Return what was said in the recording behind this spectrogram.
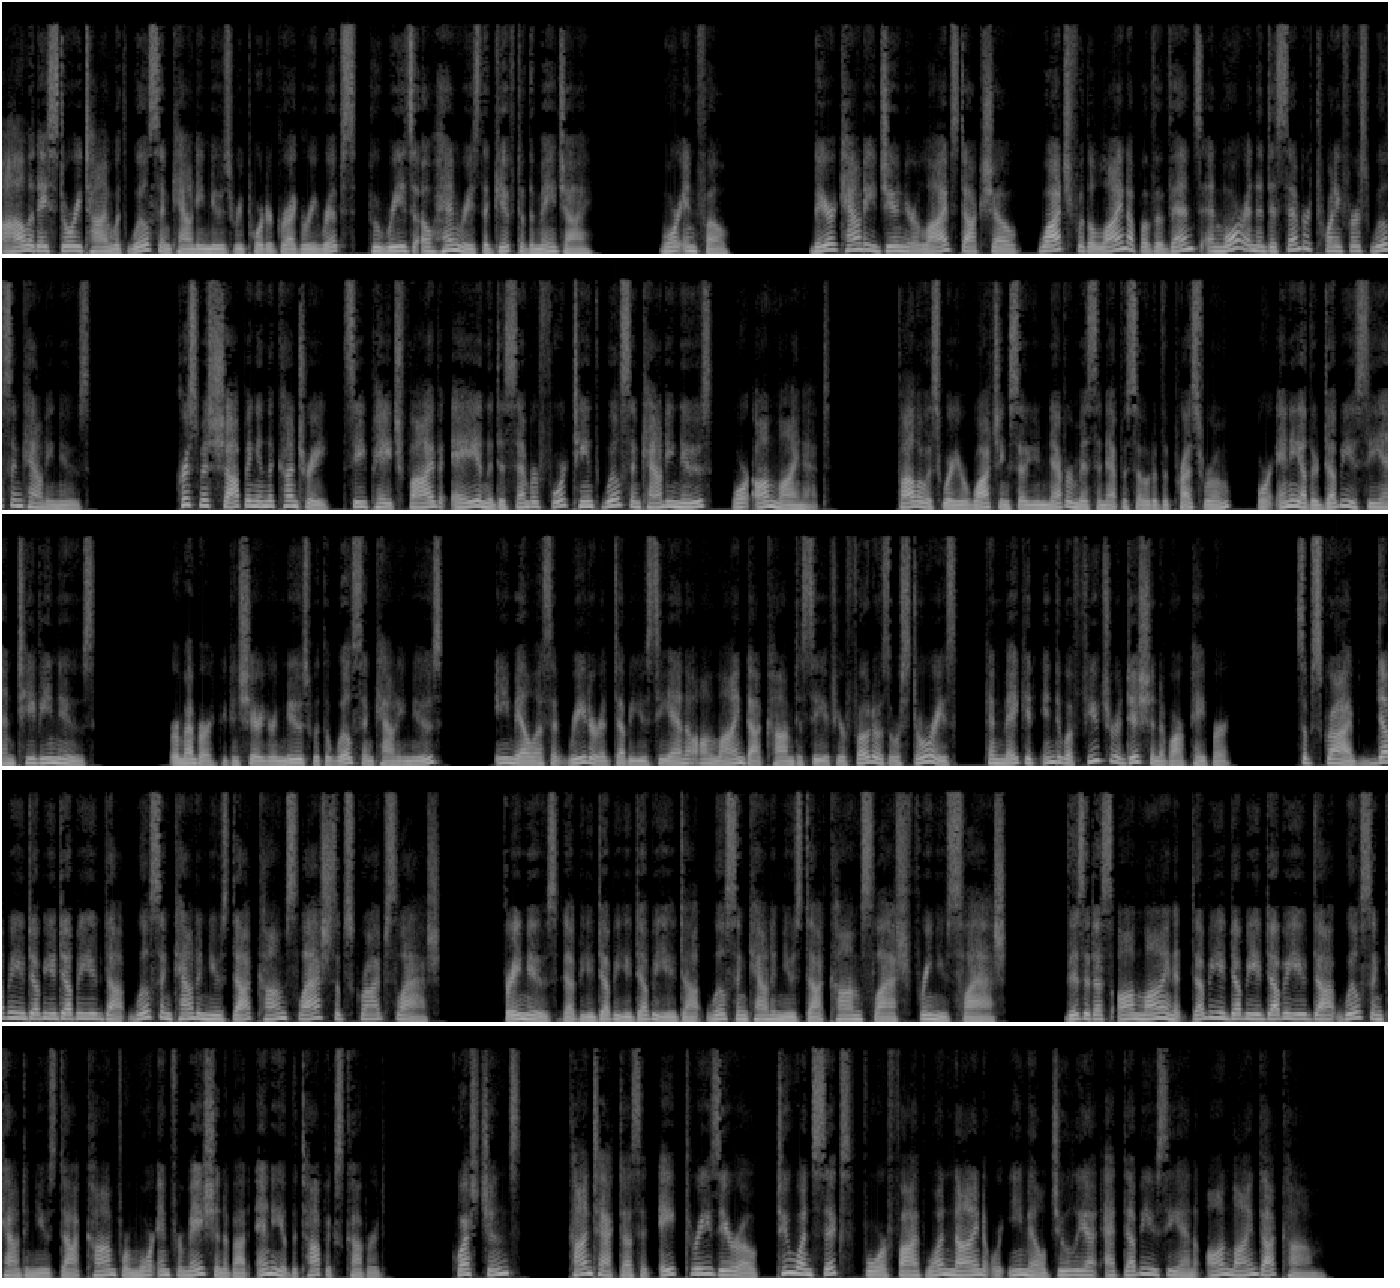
A holiday story time with Wilson County News reporter Gregory Rips, who reads O. Henry's The Gift of the Magi. More info. Bexar County Junior Livestock Show. Watch for the lineup of events and more in the December 21st Wilson County News. Christmas shopping in the country. See page 5A in the December 14th Wilson County News or online at. Follow us where you're watching so you never miss an episode of The Press Room or any other WCN TV news. Remember, you can share your news with the Wilson County News. Email us at reader at WCNonline.com to see if your photos or stories can make it into a future edition of our paper. Subscribe www.wilsoncountynews.com slash subscribe slash free news www.wilsoncountynews.com slash free news slash Visit us online at www.wilsoncountynews.com for more information about any of the topics covered. Questions? Contact us at 830 216 4519 or email julia at wcnonline.com.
